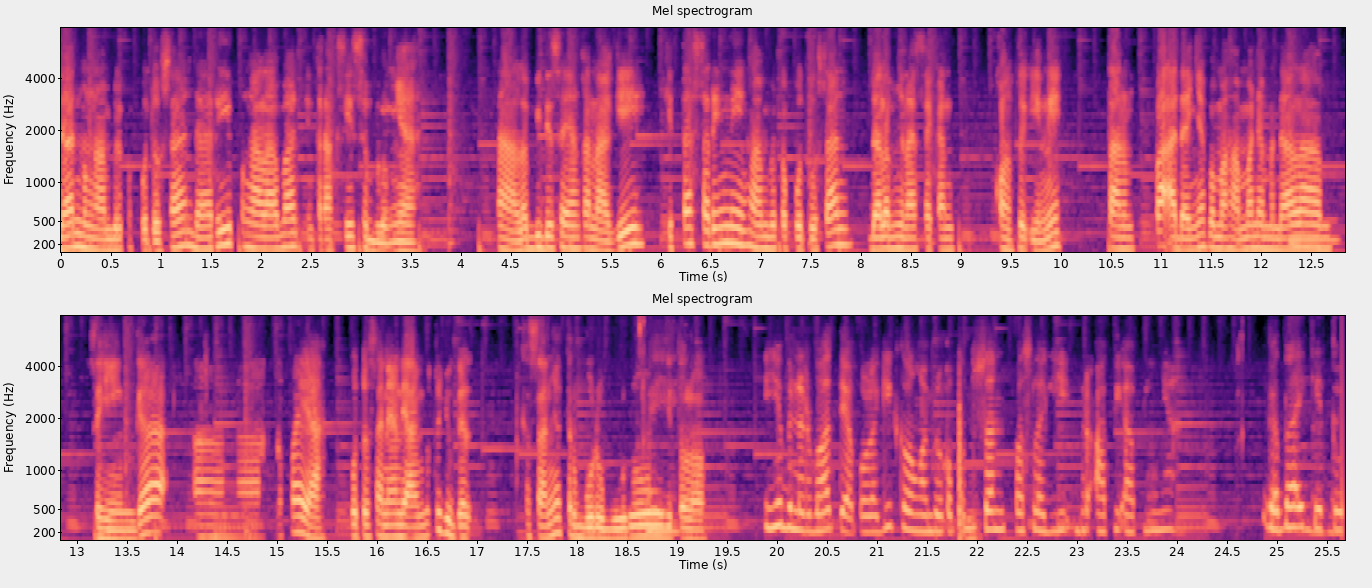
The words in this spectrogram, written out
dan mengambil keputusan dari pengalaman interaksi sebelumnya. Nah, lebih disayangkan lagi, kita sering nih mengambil keputusan dalam menyelesaikan konflik ini tanpa adanya pemahaman yang mendalam sehingga eh, apa ya putusan yang diambil tuh juga kesannya terburu-buru Wih. gitu loh Iya bener banget ya, apalagi kalau ngambil keputusan pas lagi berapi-apinya. Gak baik Nggak itu.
